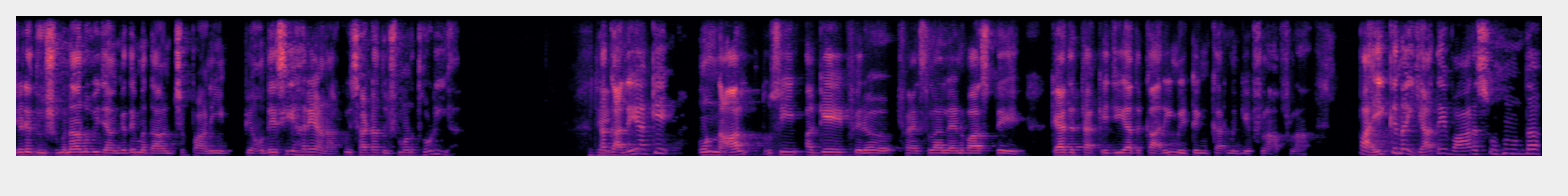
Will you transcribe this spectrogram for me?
ਜਿਹੜੇ ਦੁਸ਼ਮਣਾਂ ਨੂੰ ਵੀ ਜੰਗ ਦੇ ਮੈਦਾਨ 'ਚ ਪਾਣੀ ਪਿਆਉਂਦੇ ਸੀ ਹਰਿਆਣਾ ਕੋਈ ਸਾਡਾ ਦੁਸ਼ਮਣ ਥੋੜੀ ਆ ਤਾਂ ਗੱਲ ਇਹ ਆ ਕਿ ਹੁਣ ਨਾਲ ਤੁਸੀਂ ਅੱਗੇ ਫਿਰ ਫੈਸਲਾ ਲੈਣ ਵਾਸਤੇ ਕਹਿ ਦਿੱਤਾ ਕਿ ਜੀ ਅਧਿਕਾਰੀ ਮੀਟਿੰਗ ਕਰਨਗੇ ਫਲਾਂ ਫਲਾਂ ਭਾਈ ਕਨਈਆ ਦੇ ਵਾਰਸ ਹੋਣ ਦਾ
